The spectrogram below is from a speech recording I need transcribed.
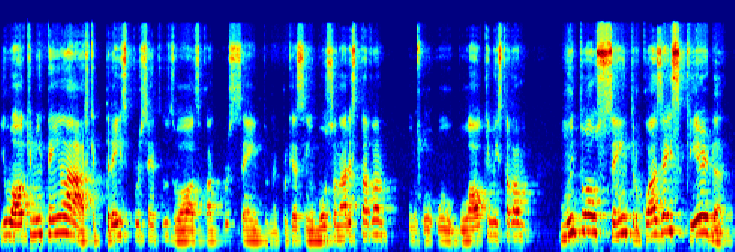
E o Alckmin tem lá, acho que 3% dos votos, 4%, né? Porque assim, o Bolsonaro estava. O, o, o Alckmin estava muito ao centro, quase à esquerda,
